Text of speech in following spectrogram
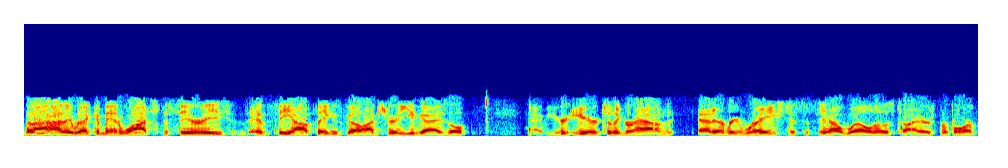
But I highly recommend watch the series and, and see how things go. I'm sure you guys will have your ear to the ground at every race just to see how well those tires perform.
